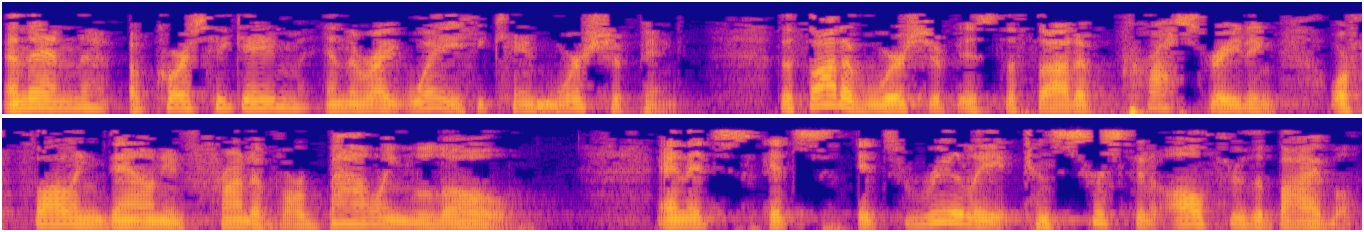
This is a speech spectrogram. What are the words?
And then, of course, he came in the right way. He came worshiping. The thought of worship is the thought of prostrating or falling down in front of or bowing low. And it's, it's, it's really consistent all through the Bible.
